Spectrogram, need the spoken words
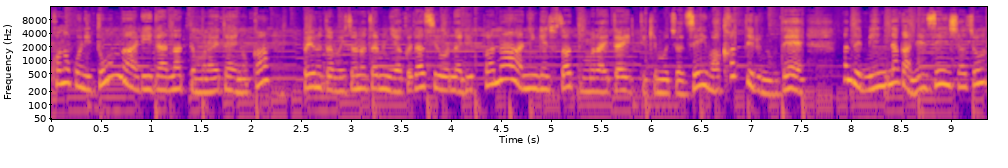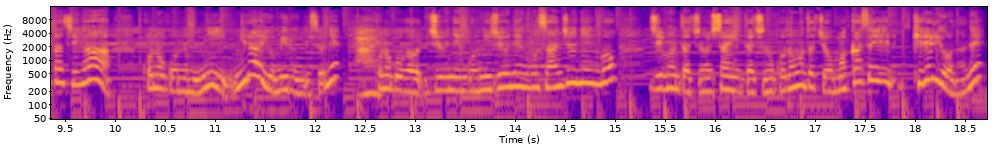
この子にどんなリーダーになってもらいたいのか世のため人のために役立つような立派な人間に育ってもらいたいって気持ちは全員分かっているのでなんでみんながね全社長たちがこの子に未来を見るんですよね、この子が10年後20年後30年後自分たちの社員たちの子供たちを任せきれるようなね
